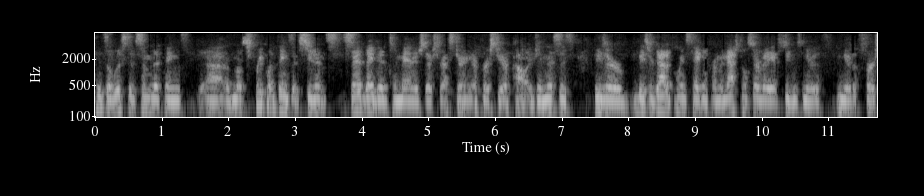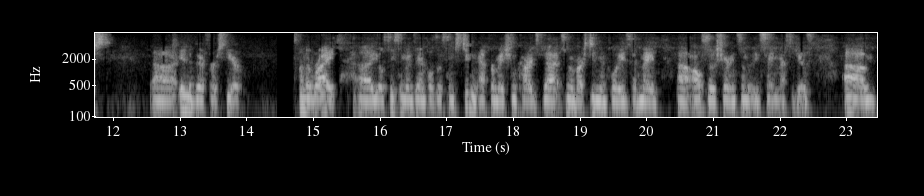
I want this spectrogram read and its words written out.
is a list of some of the things, uh, most frequent things that students said they did to manage their stress during their first year of college. And this is these are these are data points taken from a national survey of students near the near the first uh, end of their first year on the right, uh, you'll see some examples of some student affirmation cards that some of our student employees have made, uh, also sharing some of these same messages. Um,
